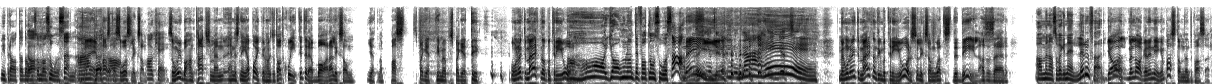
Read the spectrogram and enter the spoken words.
vi pratade om som var såsen. Ah, Nej, okej. pastasås liksom. Okej. Så hon vill bara ha en touch men hennes nya pojkvän har ju totalt skitit i det och bara liksom gett henne past spaghetti med spaghetti. Och hon har inte märkt något på tre år. Jaha, ja hon har inte fått någon sås alls? Nej! Ingenting, ingenting. Nej. Men hon har inte märkt någonting på tre år, så liksom what's the deal? Alltså så här, Ja men alltså vad gnäller du för? ja, men laga din egen pasta om det inte passar.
